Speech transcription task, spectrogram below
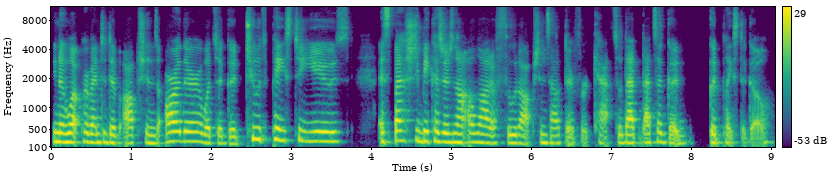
you know, what preventative options are there, what's a good toothpaste to use, especially because there's not a lot of food options out there for cats. So that that's a good good place to go.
